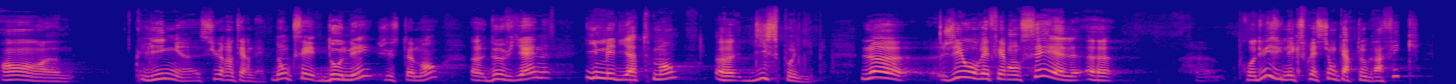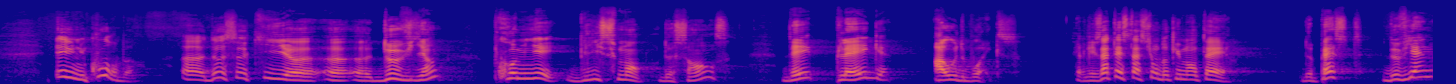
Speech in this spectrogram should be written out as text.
en ligne sur Internet. Donc ces données, justement, deviennent immédiatement disponibles. Le géoréférencé, elle produit une expression cartographique et une courbe de ce qui devient premier glissement de sens des plague outbreaks les attestations documentaires de peste deviennent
